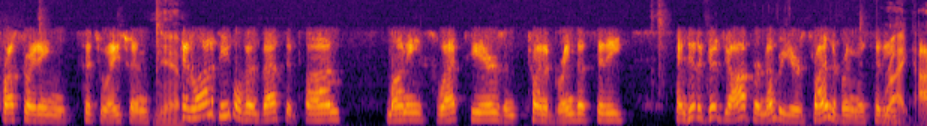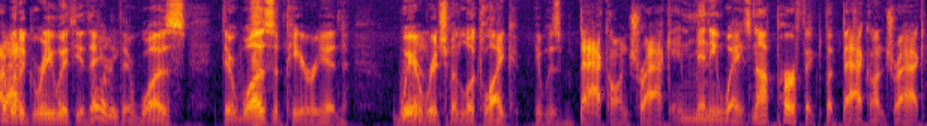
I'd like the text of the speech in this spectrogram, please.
frustrating situation. Yeah. Because a lot of people have invested time, money, sweat, tears, and trying to bring the city, and did a good job for a number of years trying to bring the city. Right. I would agree with you there. There was there was a period where mm. Richmond looked like it was back on track in many ways. Not perfect, but back on track.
